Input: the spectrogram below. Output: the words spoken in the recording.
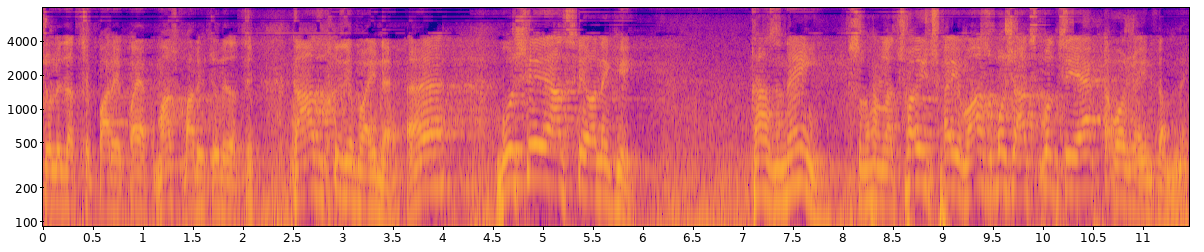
চলে যাচ্ছে, পারে কয়েক মাস পারে চলে যাচ্ছে। কাজ খুঁজে পাই না হ্যাঁ? বসে আছে অনেকে। কাজ নেই, সুবহানাল্লাহ, ছয় ছয় মাস বসে আজ বলছে, একটা পয়সা ইনকাম নেই।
